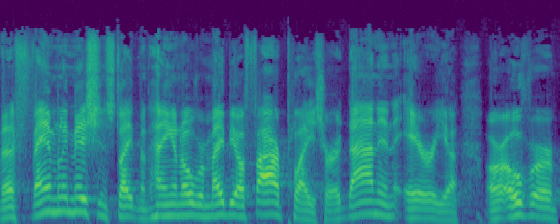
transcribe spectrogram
their family mission statement hanging over maybe a fireplace or a dining area or over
